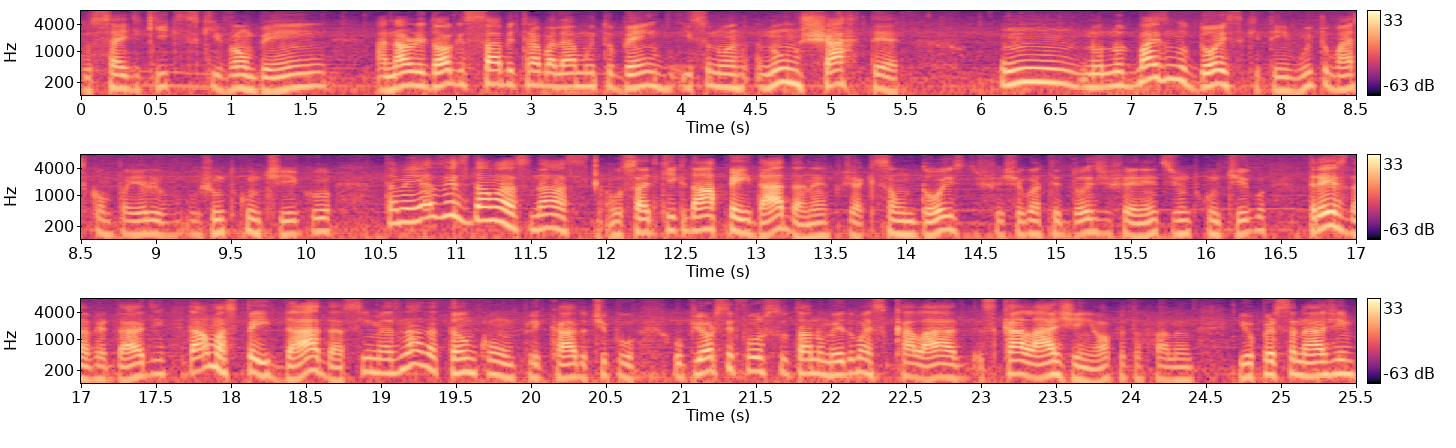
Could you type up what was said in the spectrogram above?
dos sidekicks que vão bem, a Naughty Dog sabe trabalhar muito bem isso no, no Uncharted um. No, no, mais no 2, que tem muito mais companheiro junto contigo. Também às vezes dá umas, dá umas. O sidekick dá uma peidada, né? Já que são dois, chegam a ter dois diferentes junto contigo. Três, na verdade. Dá umas peidadas assim, mas nada tão complicado. Tipo, o pior se fosse tu tá no meio de uma escala, escalagem, ó, que eu tô falando. E o personagem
